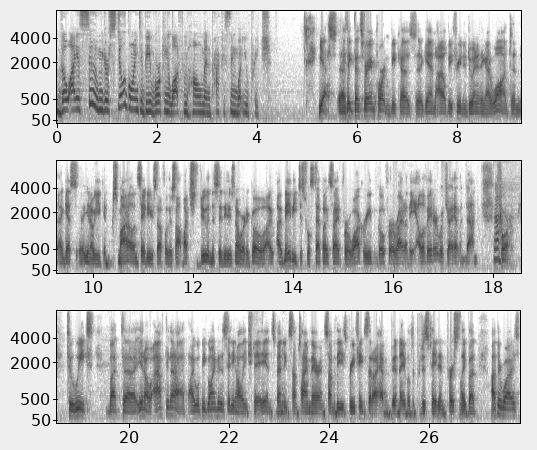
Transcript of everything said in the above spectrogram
though I assume you're still going to be working a lot from home and practicing what you preach. Yes, I think that's very important because again, I'll be free to do anything I want, and I guess you know you could smile and say to yourself, "Well, there's not much to do in the city. There's nowhere to go." I, I maybe just will step outside for a walk or even go for a ride on the elevator, which I haven't done for two weeks. But uh, you know, after that, I will be going to the city hall each day and spending mm-hmm. some time there in some of these briefings that I haven't been able to participate in personally. But otherwise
